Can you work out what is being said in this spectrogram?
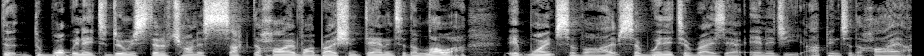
the, the what we need to do instead of trying to suck the higher vibration down into the lower, it won't survive. So we need to raise our energy up into the higher.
